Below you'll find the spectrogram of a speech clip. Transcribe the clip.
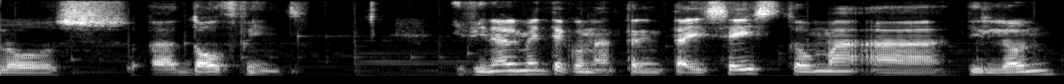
los uh, Dolphins. Y finalmente con la 36 toma a Dillon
